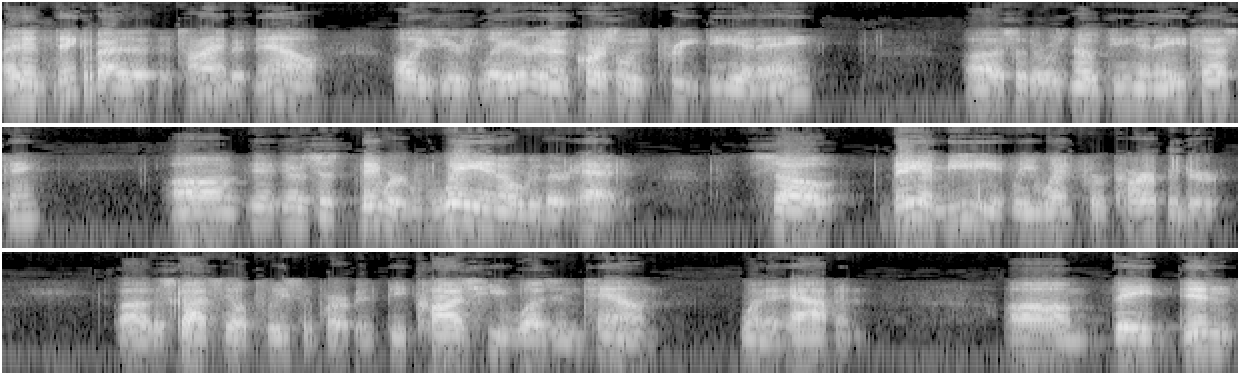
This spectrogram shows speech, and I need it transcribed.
I didn't think about it at the time, but now, all these years later, and of course it was pre-DNA, uh, so there was no DNA testing. Um, it, it was just they were way in over their head. So they immediately went for Carpenter, uh, the Scottsdale Police Department, because he was in town when it happened. Um, they didn't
